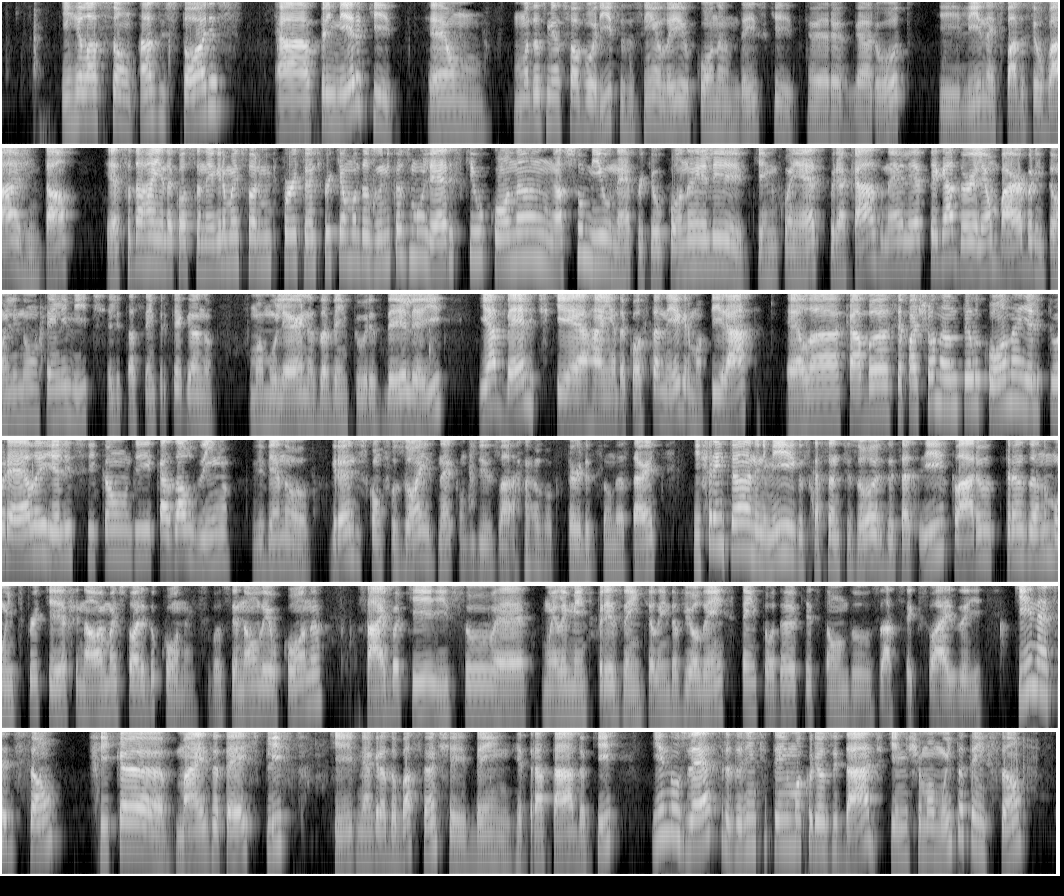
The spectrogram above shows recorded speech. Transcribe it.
Em relação às histórias, a primeira que é um, uma das minhas favoritas, assim, eu leio Conan desde que eu era garoto e li na Espada Selvagem e tal. Essa da Rainha da Costa Negra é uma história muito importante porque é uma das únicas mulheres que o Conan assumiu, né? Porque o Conan, ele, quem não conhece por acaso, né? Ele é pegador, ele é um bárbaro, então ele não tem limite. Ele tá sempre pegando uma mulher nas aventuras dele aí. E a Belit, que é a Rainha da Costa Negra, uma pirata, ela acaba se apaixonando pelo Conan e ele por ela, e eles ficam de casalzinho, vivendo grandes confusões, né, como diz lá o locutor da sessão da tarde, enfrentando inimigos, caçando tesouros, etc. E, claro, transando muito, porque afinal é uma história do Conan. Se você não leu Conan, saiba que isso é um elemento presente. Além da violência, tem toda a questão dos atos sexuais aí, que nessa edição fica mais até explícito que me agradou bastante, bem retratado aqui. E nos extras a gente tem uma curiosidade que me chamou muita atenção,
